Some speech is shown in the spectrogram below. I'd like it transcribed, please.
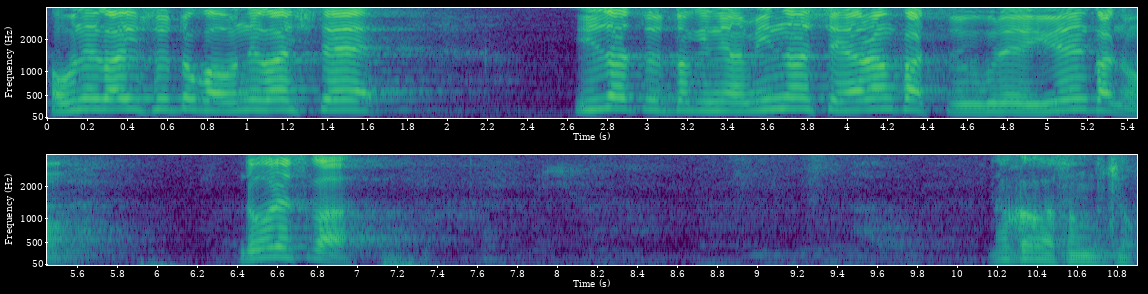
お願いするとかお願いして、いざつう時にはみんなしてやらんかっつうぐれ言えんかの。どうですか？中川総務部長。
